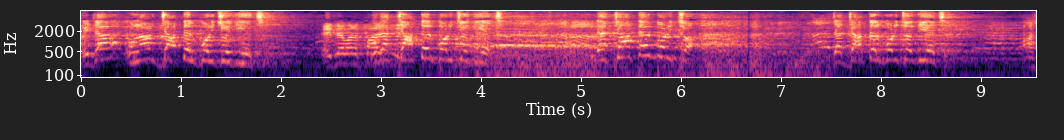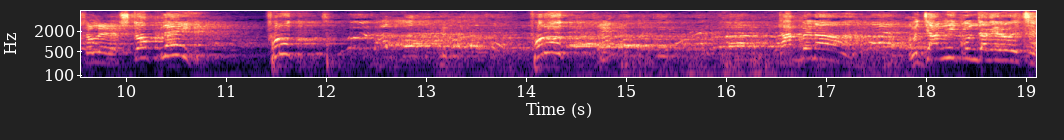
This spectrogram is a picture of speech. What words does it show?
এটা ওনার জাতের পরিচয় দিয়েছে। এটা ওটা জাতের পরিচয় দিয়েছে। এটা জাতের পরিচয়। যা জাতের পরিচয় দিয়েছে। আসলে স্টক নেই। ফুরুত ফুরুত থাকবে না। আমি জানি কোন জায়গায় রয়েছে।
